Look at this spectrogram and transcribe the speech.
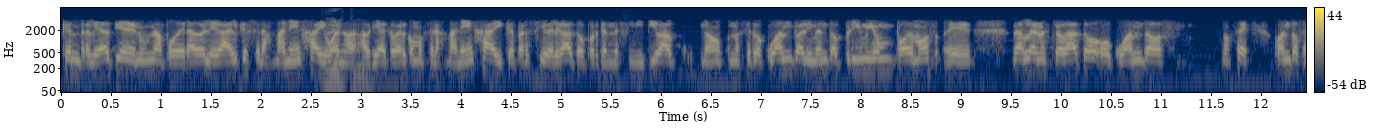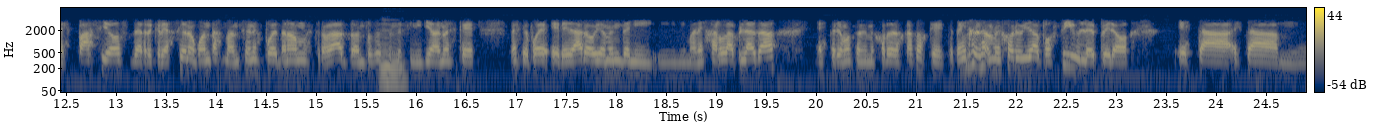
que en realidad tienen un apoderado legal que se las maneja y bueno, habría que ver cómo se las maneja y qué percibe el gato, porque en definitiva, no, no sé cuánto alimento premium podemos eh, darle a nuestro gato o cuántos no sé, cuántos espacios de recreación o cuántas mansiones puede tener nuestro gato. Entonces, en mm. definitiva, no es que no es que puede heredar, obviamente, ni, ni manejar la plata. Esperemos, en el mejor de los casos, que, que tengan la mejor vida posible, pero esta, esta mm,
